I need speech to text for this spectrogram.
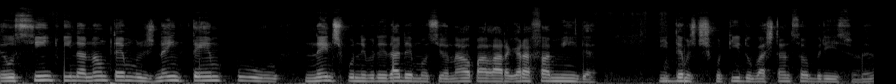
eu sinto que ainda não temos nem tempo, nem disponibilidade emocional para largar a família e uhum. temos discutido bastante sobre isso. Né?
